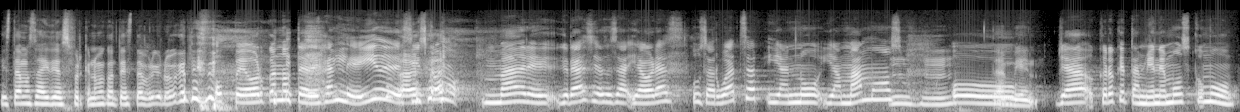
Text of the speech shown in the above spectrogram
y estamos, ay Dios, ¿por qué no me contesta? ¿Por qué no me contesta? O peor cuando te dejan leído y decís Ajá. como, madre, gracias. O sea, y ahora es usar WhatsApp y ya no llamamos. o también. ya creo que también hemos como,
